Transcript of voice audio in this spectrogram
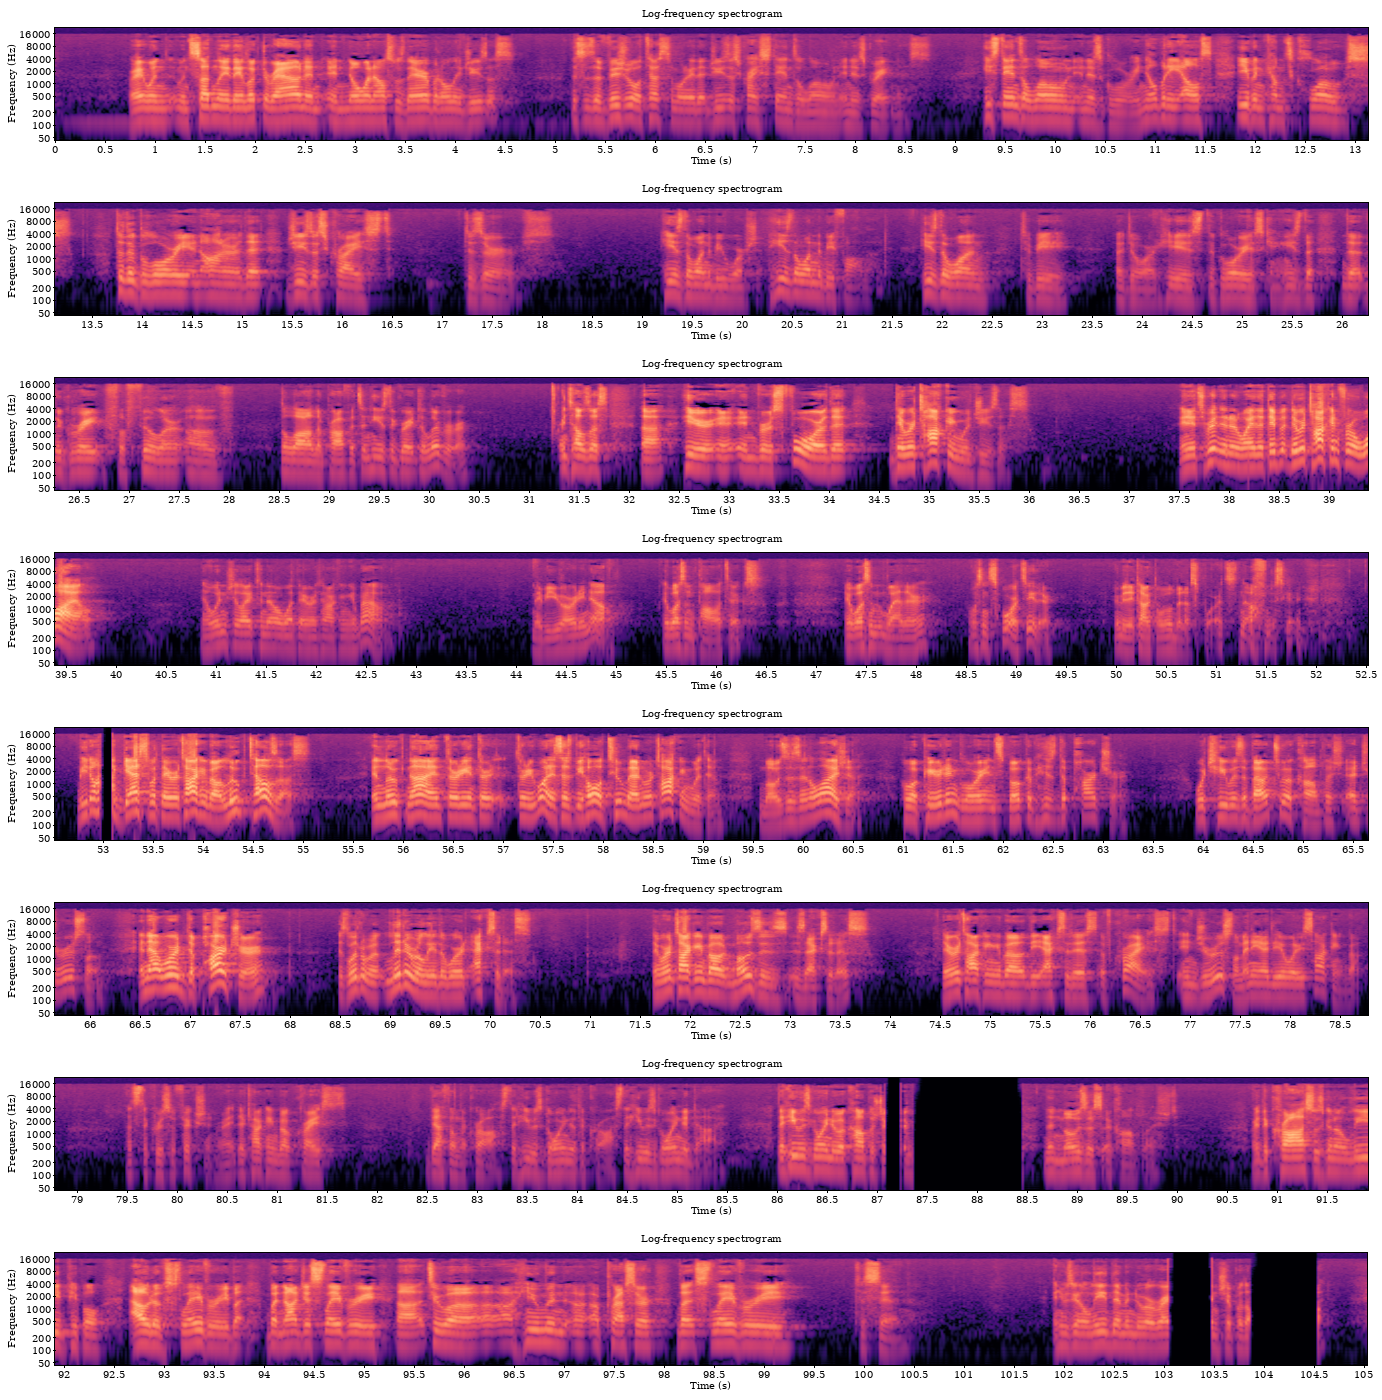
right, when, when suddenly they looked around and, and no one else was there but only Jesus, this is a visual testimony that Jesus Christ stands alone in his greatness. He stands alone in his glory. Nobody else even comes close to the glory and honor that Jesus Christ deserves. He is the one to be worshiped, He is the one to be followed, He's the one to be adored. He is the glorious King, He's the, the, the great fulfiller of the law and the prophets, and He's the great deliverer. It tells us uh, here in, in verse 4 that they were talking with Jesus. And it's written in a way that they, they were talking for a while. Now, wouldn't you like to know what they were talking about? Maybe you already know. It wasn't politics, it wasn't weather, it wasn't sports either. Maybe they talked a little bit of sports. No, I'm just kidding. But you don't have to guess what they were talking about. Luke tells us. In Luke 9 30 and 30, 31, it says, Behold, two men were talking with him, Moses and Elijah, who appeared in glory and spoke of his departure, which he was about to accomplish at Jerusalem. And that word departure is literally, literally the word exodus. They weren't talking about Moses' exodus. They were talking about the exodus of Christ in Jerusalem. Any idea what he's talking about? That's the crucifixion, right? They're talking about Christ's death on the cross, that he was going to the cross, that he was going to die, that he was going to accomplish than Moses accomplished. Right? The cross was going to lead people out of slavery, but, but not just slavery uh, to a, a human uh, oppressor, but slavery to sin. And he was going to lead them into a relationship with.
